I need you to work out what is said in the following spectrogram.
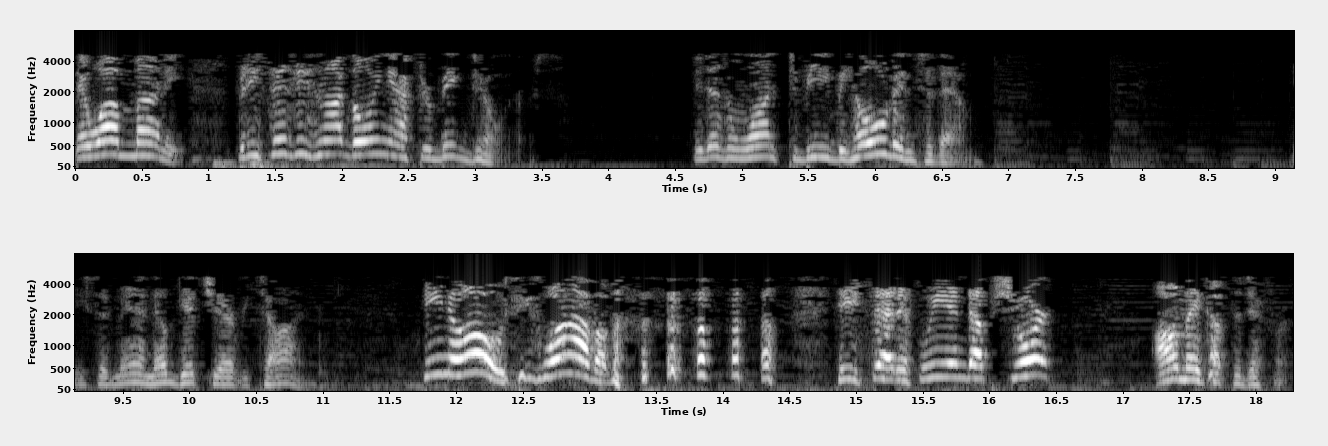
They want money. But he says he's not going after big donors. He doesn't want to be beholden to them. He said, man, they'll get you every time. He knows. He's one of them. he said, if we end up short, I'll make up the difference.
